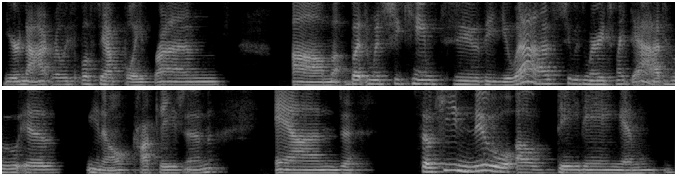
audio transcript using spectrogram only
you're not really supposed to have boyfriends. Um, but when she came to the US, she was married to my dad, who is, you know, Caucasian. And so he knew of dating and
